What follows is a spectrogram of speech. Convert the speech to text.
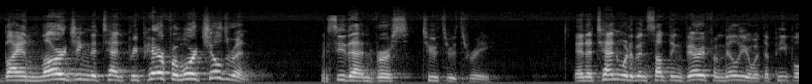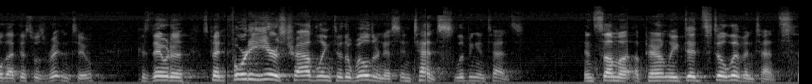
by enlarging the tent. Prepare for more children. We see that in verse 2 through 3. And a tent would have been something very familiar with the people that this was written to, because they would have spent 40 years traveling through the wilderness in tents, living in tents. And some uh, apparently did still live in tents.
